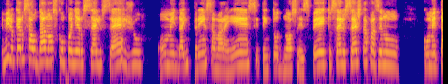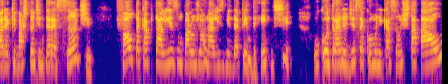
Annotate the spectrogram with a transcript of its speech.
Emílio, quero saudar nosso companheiro Célio Sérgio, homem da imprensa maranhense, tem todo o nosso respeito. Célio Sérgio está fazendo um comentário aqui bastante interessante. Falta capitalismo para um jornalismo independente. O contrário disso é comunicação estatal.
